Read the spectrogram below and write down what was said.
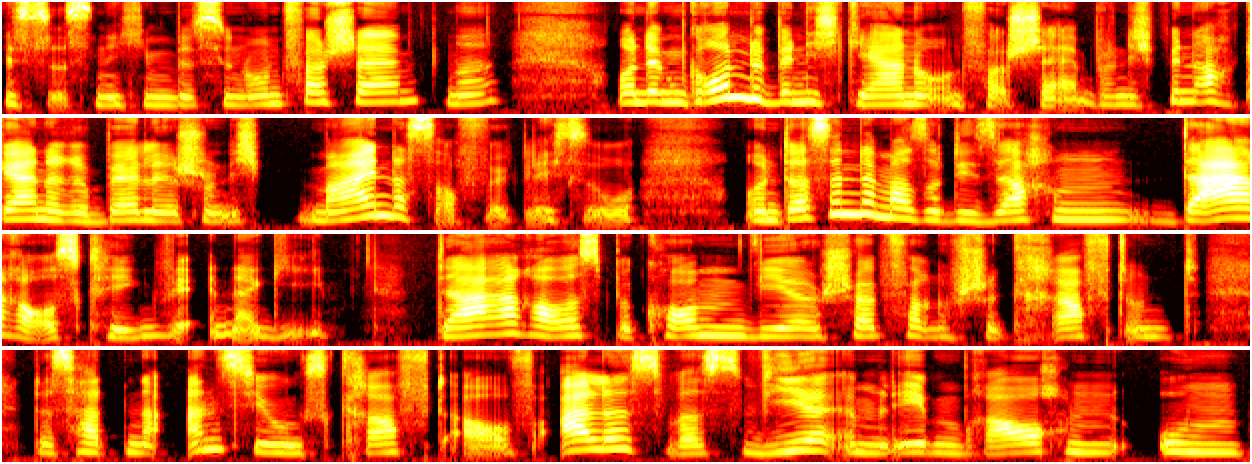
Ist es nicht ein bisschen unverschämt? Ne? Und im Grunde bin ich gerne unverschämt und ich bin auch gerne rebellisch und ich meine das auch wirklich so. Und das sind immer so die Sachen, daraus kriegen wir Energie. Daraus bekommen wir schöpferische Kraft und das hat eine Anziehungskraft auf alles, was wir im Leben brauchen, um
